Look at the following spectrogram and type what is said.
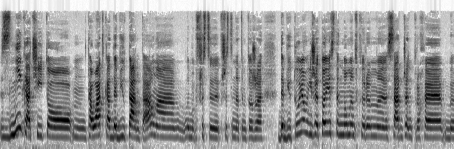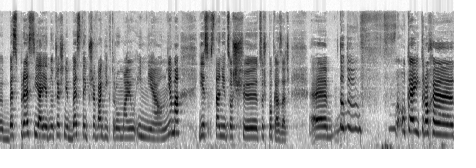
znika ci to, mm, ta łatka debiutanta, ona, no bo wszyscy, wszyscy na tym torze debiutują i że to jest ten moment, w którym Sargent trochę bez presji, a jednocześnie bez tej przewagi, którą mają inni, a on nie ma, jest w stanie coś, coś pokazać. E, no, okej, okay, trochę,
